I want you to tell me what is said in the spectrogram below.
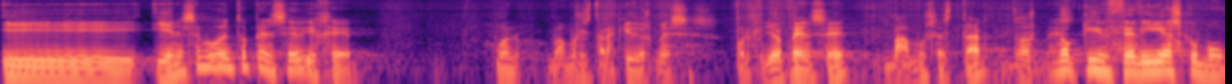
Y, y en ese momento pensé, dije, bueno, vamos a estar aquí dos meses. Porque yo pensé, vamos a estar dos meses. No 15 días como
